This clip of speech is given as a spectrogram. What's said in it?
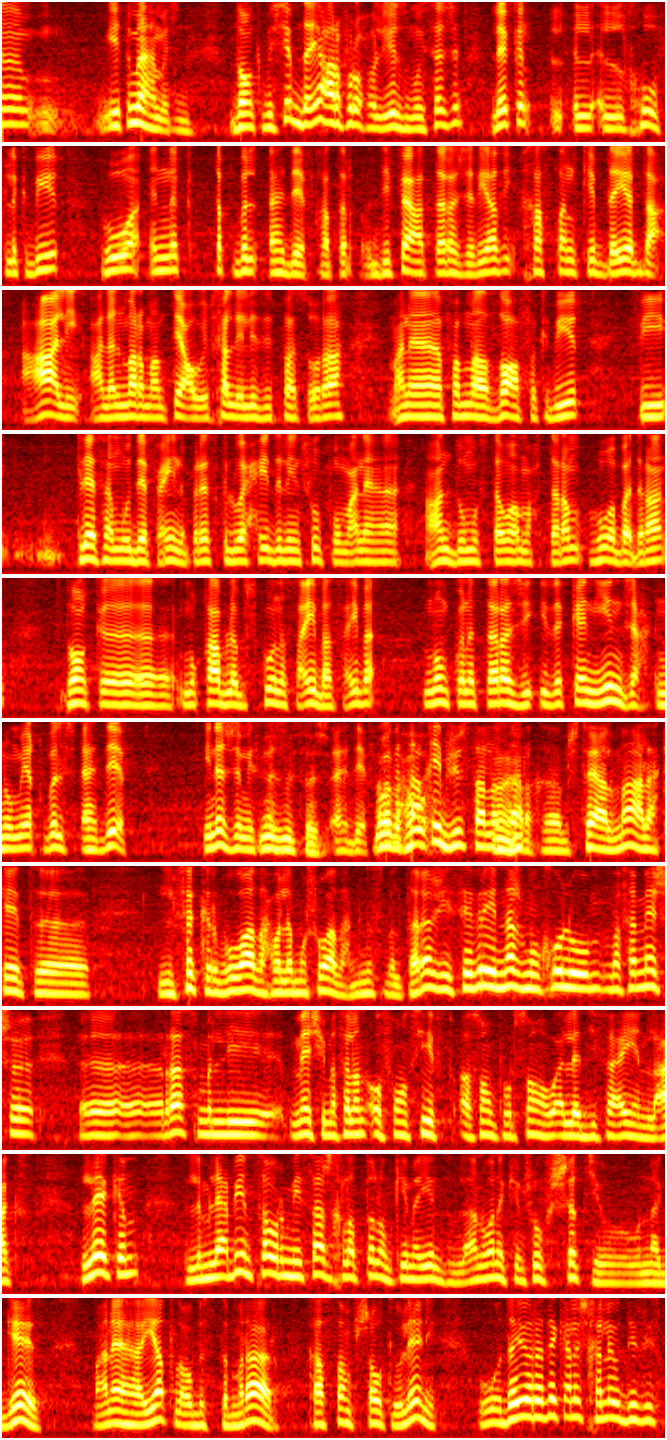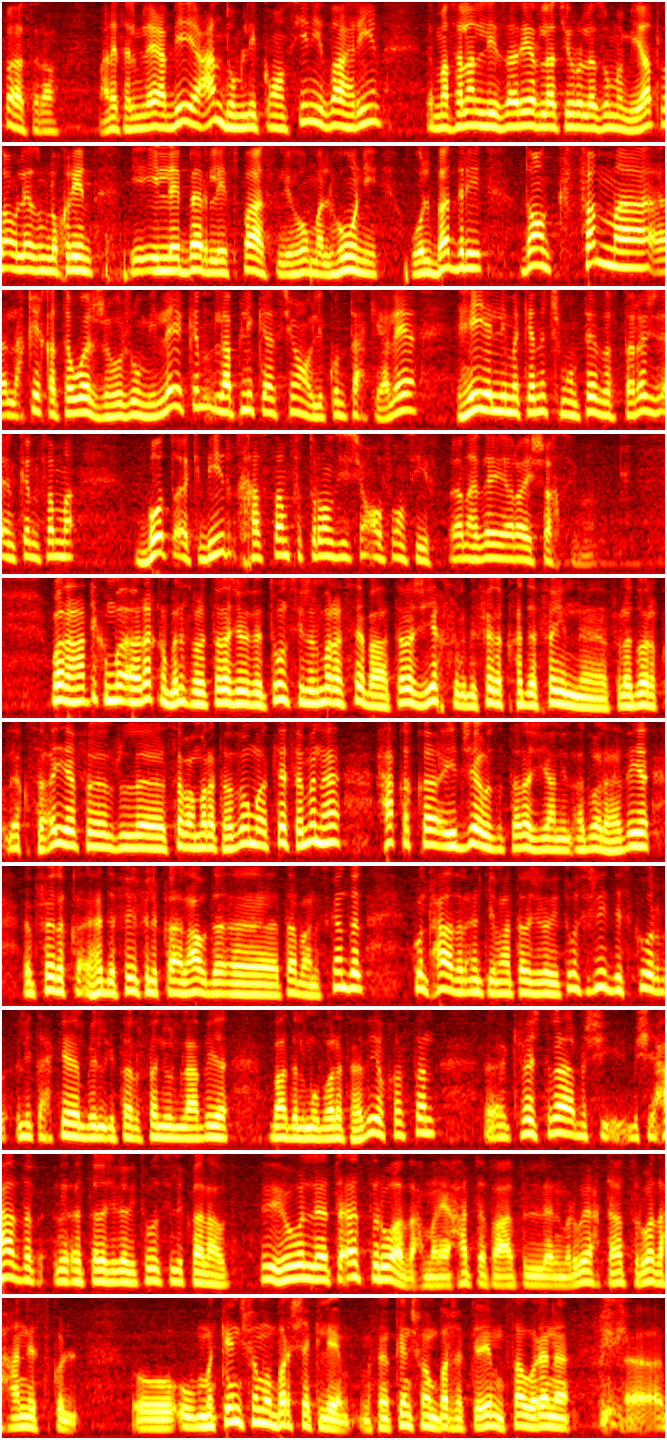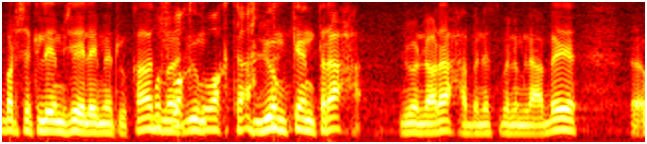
يتمهمش. donc باش يبدأ يعرف روحه اللي يلزمه يسجل لكن ال- ال- الخوف الكبير هو إنك تقبل أهداف خاطر دفاع الترجي الرياضي خاصة كي يبدأ يبدأ عالي على المرمى نتاعو ويخلي les espaces وراه معناها فما ضعف كبير في ثلاثة مدافعين presque الوحيد اللي نشوفه معناها عنده مستوى محترم هو بدران donc آه، مقابلة باش تكون صعيبة صعيبة ممكن الترجي إذا كان ينجح إنه ما يقبلش أهداف ينجم ينجم يسجل يسجل. أهداف واضح. تعقيب juste على آه. طارق باش تفاعل معه على حكاية آه، الفكر واضح ولا مش واضح بالنسبة للترجي c'est vrai نجموا نقولوا ما فماش آه، آه، رسم اللي ماشي مثلا offensif 100% ولا دفاعيا العكس. لكن الملاعبين تصور message خلطت لهم كما يلزم. لأن وأنا كي نشوف الشتي والنقاز معناها يطلعوا باستمرار خاصة في الشوط الأولاني. و d'ailleurs هذاك علاش خلاو des espaces راه؟ معناتها الملاعبيه عندهم les consignes ظاهرين مثلا les arrières latéraux لازمهم يطلعوا لازم الأخرين ي libérer les espaces اللي هما الهوني والبدري. donc فما الحقيقة توجه هجومي لكن l'application اللي كنت تحكي عليها هي اللي ما كانتش ممتازة في الترجي لأن كان فما بطء كبير خاصة في ال transition offensive أنا هذا رايي الشخصي واضح نعطيكم رقم بالنسبة للترجي التونسي للمرة السابعة. الترجي يخسر بفارق هدفين في الأدوار الإقصائية. في السبع مرات هذوما ثلاثة منها حقق يتجاوز الترجي يعني الأدوار هذه بفارق هدفين في لقاء العودة آه، طبعا اسكندر. كنت حاضر أنت مع الترجي التونسي. شنو ال discours اللي تحكيها بالاطار الفني والملاعبيه بعد المباراة هذه؟ وخاصة آه، كيفاش ترى باش باش يحاضر الترجي التونسي لقاء العودة؟ إيه هو التأثر واضح معناها حتى في المرواح تأثر واضح على الناس الكل. وما كانش فما برشا كلام. ما كانش فما برشا كلام. نتصور أنا آه، برشا كلام جاي الايامات القادمه مش وقت اليوم, وقتها. اليوم كانت راحة. اليوم راحة بالنسبة للملاعبية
